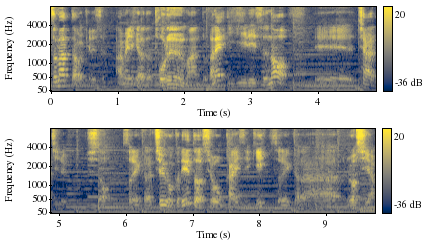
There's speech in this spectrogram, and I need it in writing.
集まったわけですよ。アメリカだとトルーマンとかね、イギリスの、えー、チャーチル、首都それから中国でいうと蒋介石それからロシア、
